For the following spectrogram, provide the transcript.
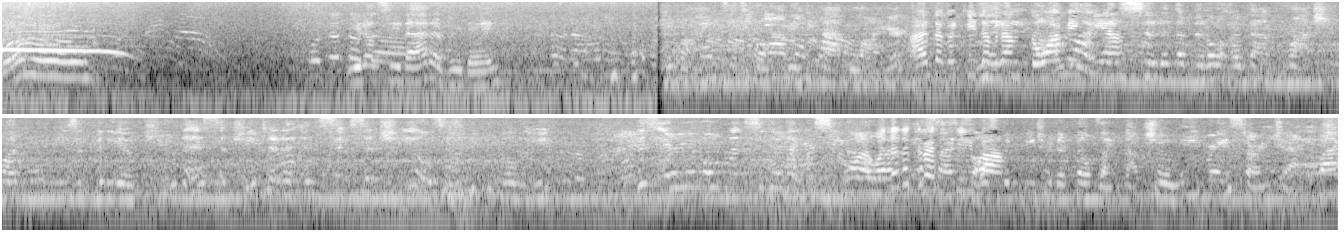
Whoa, Вот это you don't да. see that every day. It's called Big Fat Liar. А это какие-то прям домики. stood in the middle of that flash flood music video Judas, and she did it in six-inch heels, if you can believe. This area of Old Mexico that you're seeing on Ой, вот the это left-hand side has красиво. also been featured in films like Nacho Libre, starring Jack Black,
